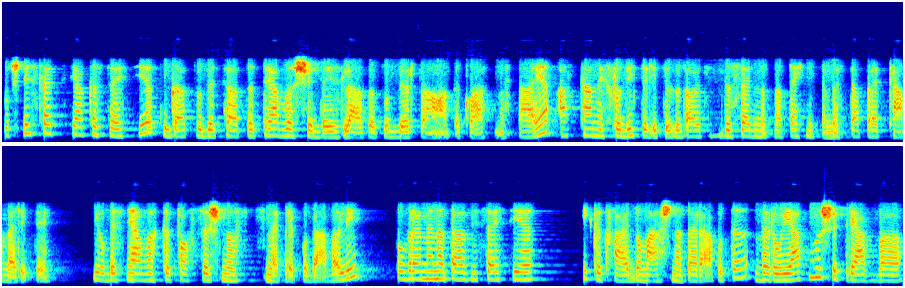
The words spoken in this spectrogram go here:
Почти след всяка сесия, когато децата трябваше да излязат от виртуалната класна стая, аз канех родителите да дойдат да седнат на техните места пред камерите и обяснявах какво всъщност сме преподавали по време на тази сесия и каква е домашната работа. Вероятно ще трябва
